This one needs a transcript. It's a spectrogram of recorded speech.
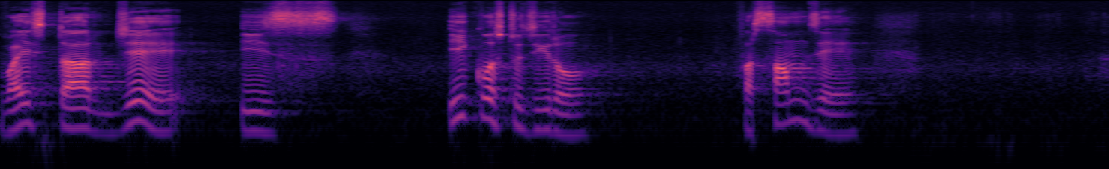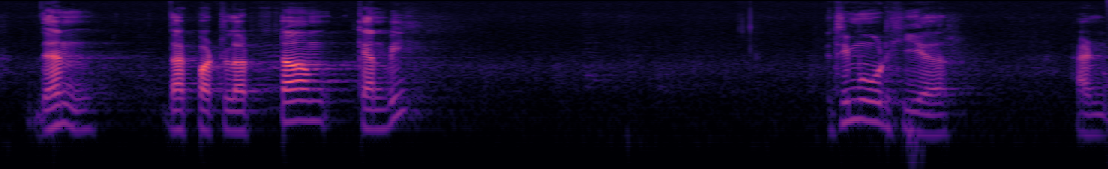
y star j is equals to 0 for some j then that particular term can be removed here and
